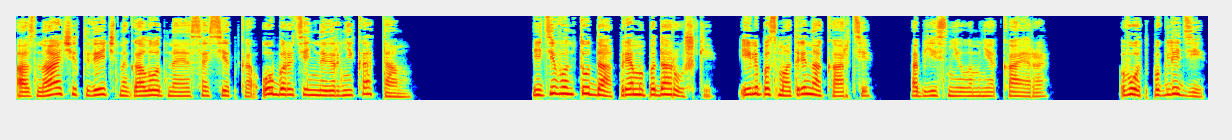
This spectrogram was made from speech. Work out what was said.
А значит, вечно голодная соседка-оборотень наверняка там. «Иди вон туда, прямо по дорожке, или посмотри на карте», — объяснила мне Кайра. Вот, погляди.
